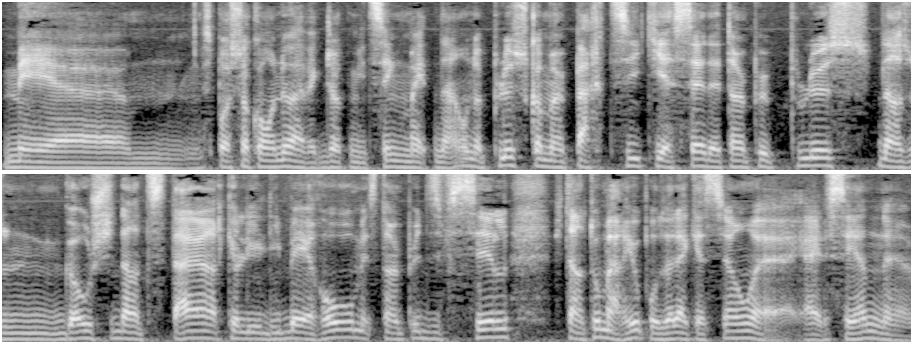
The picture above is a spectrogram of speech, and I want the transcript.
Mais euh, c'est pas ça qu'on a avec Jock Meeting maintenant. On a plus comme un parti qui essaie d'être un peu plus dans une gauche identitaire que les libéraux, mais c'est un peu difficile. Puis tantôt, Mario posait la question euh, à LCN euh,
